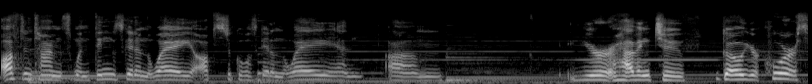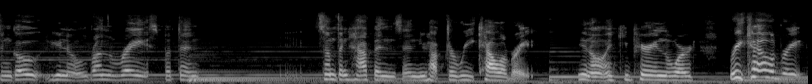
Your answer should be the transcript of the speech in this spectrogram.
oftentimes when things get in the way, obstacles get in the way, and um, you're having to go your course and go, you know, run the race, but then something happens and you have to recalibrate. You know, I keep hearing the word recalibrate,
